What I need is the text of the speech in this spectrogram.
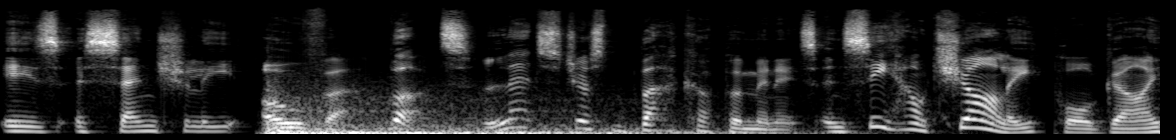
is essentially over. But let's just back up a minute and see how Charlie, poor guy,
